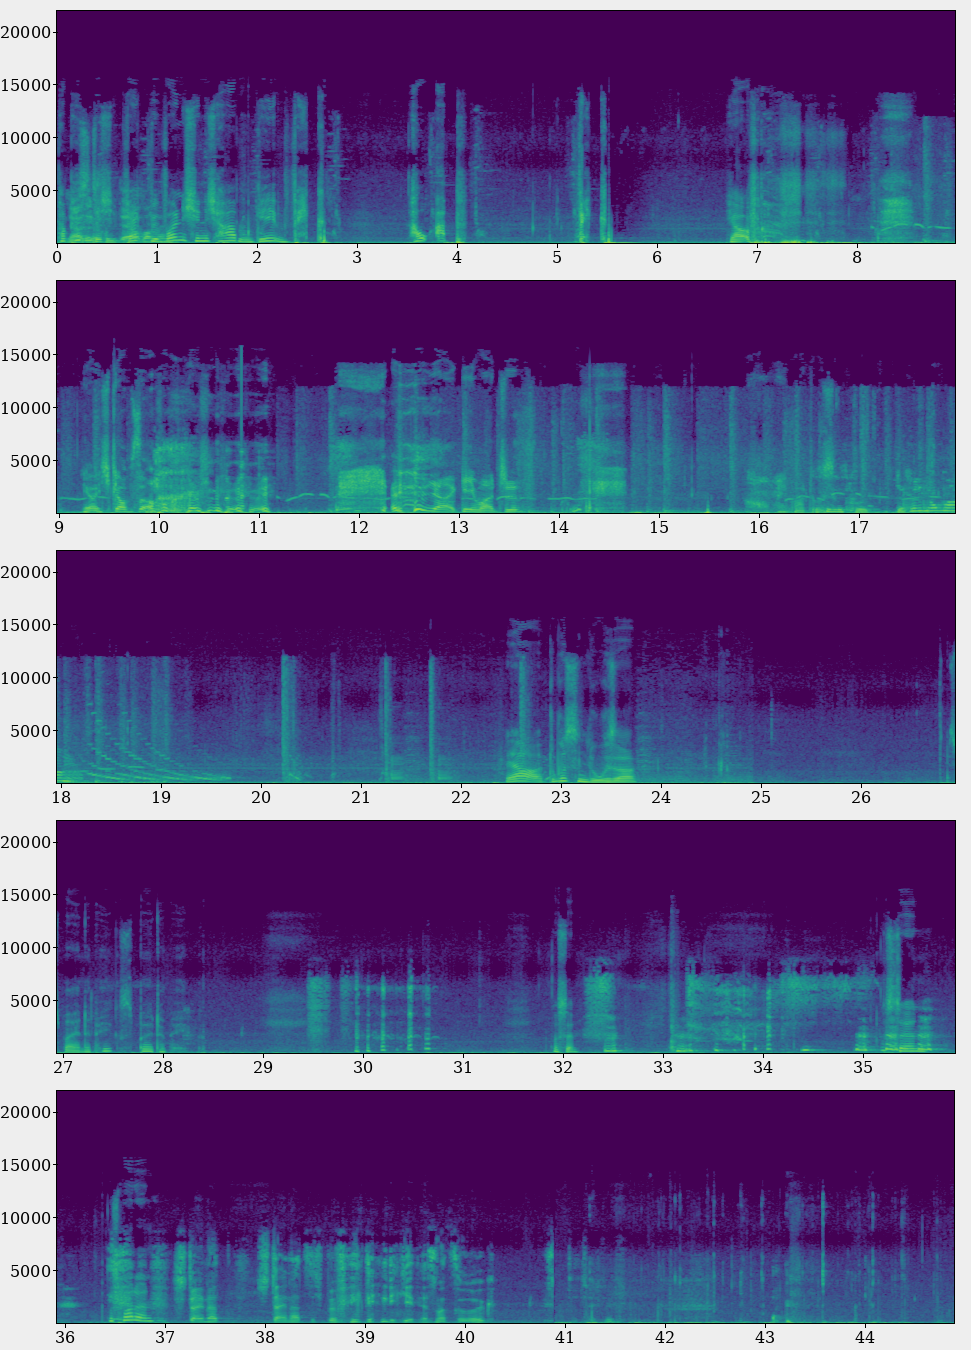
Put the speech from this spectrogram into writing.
Verpiss Ja, dich. Weg. Wir rein. wollen dich hier nicht haben. Geh weg. Hau ab. Weg. Ja. ja, ich glaub's auch. ja, geh mal, tschüss. Oh mein Gott, du Das ich cool. Das will ich auch haben. Ja, du bist ein Loser. Spider-Pig, Spider-Pig. Was denn? Was denn? Was war denn? Stein hat, Stein hat sich bewegt, Andy geht erstmal zurück. Tatsächlich.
